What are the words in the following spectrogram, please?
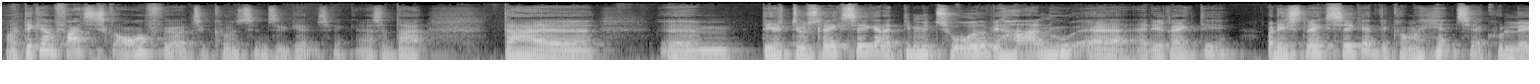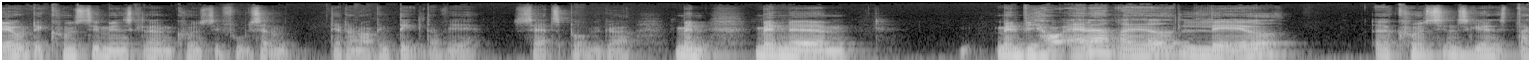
Og det kan man faktisk overføre til kunstig intelligens. Ikke? Altså der, der, øh, Øhm, det, er, det er jo slet ikke sikkert, at de metoder, vi har nu, er, er det rigtige. Og det er slet ikke sikkert, at vi kommer hen til at kunne lave det kunstige menneske eller en kunstig fugl, selvom det er der nok en del, der vil satse på, at vi gør. Men, men, øhm, men vi har jo allerede lavet øh, kunstig intelligens, der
